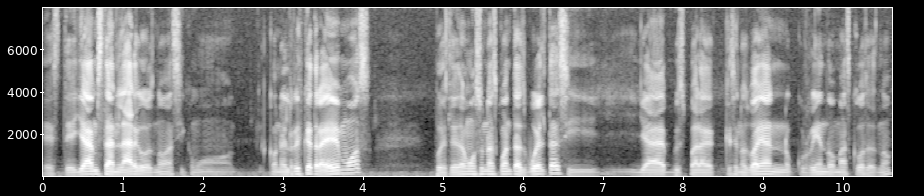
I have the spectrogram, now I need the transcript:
este jams tan largos, ¿no? Así como con el riff que traemos, pues le damos unas cuantas vueltas y ya pues para que se nos vayan ocurriendo más cosas, ¿no?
